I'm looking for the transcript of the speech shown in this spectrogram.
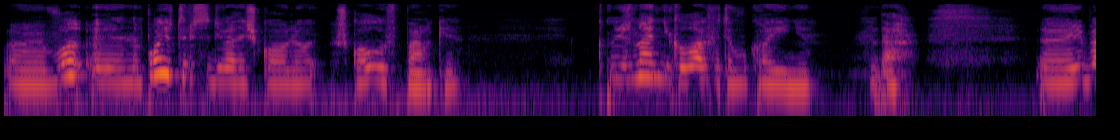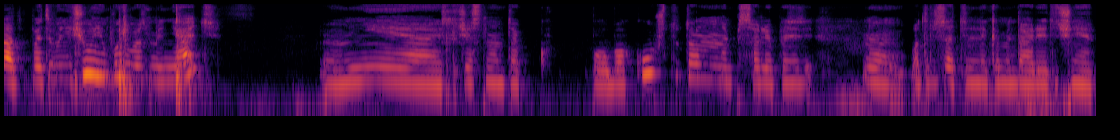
Э, вот, э, напротив 39-й школы, школы в парке. Кто не знает, Николаев это в Украине. Да. Э, ребят, поэтому ничего не будем если честно, так по боку, что там написали ну, отрицательные комментарии, точнее,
